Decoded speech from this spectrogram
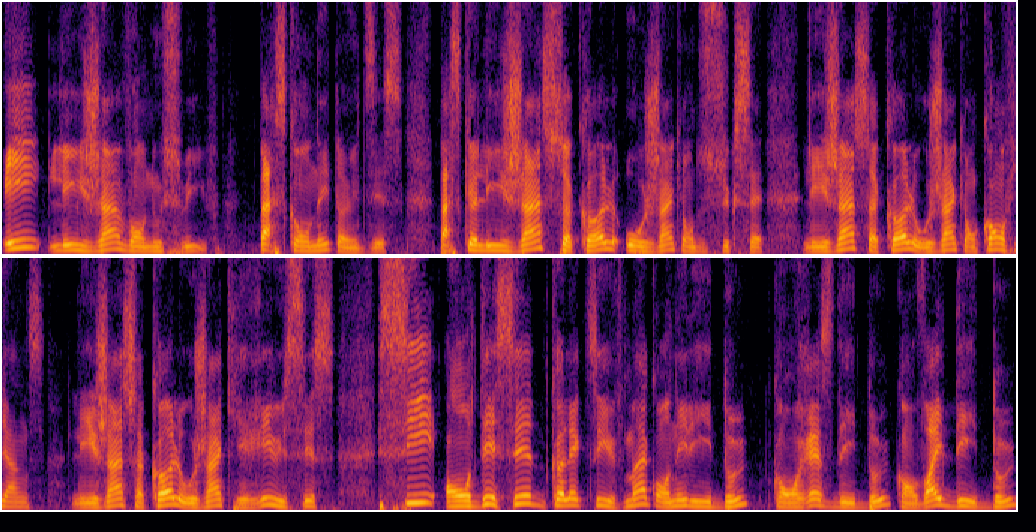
et les gens vont nous suivre parce qu'on est un 10. Parce que les gens se collent aux gens qui ont du succès. Les gens se collent aux gens qui ont confiance. Les gens se collent aux gens qui réussissent. Si on décide collectivement qu'on est les deux, qu'on reste des deux, qu'on va être des deux,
